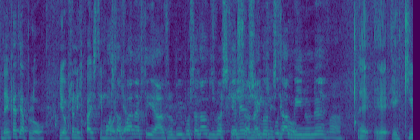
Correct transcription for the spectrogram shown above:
δεν είναι κάτι απλό για όποιον έχει πάει στη Πώς θα Μόρια. φάνε αυτοί οι άνθρωποι, πώς θα κάνουν τι βασικές Είναι τους ανάγκες, πού θα συγκλονιστικό. μείνουν. Να. Ε, ε, εκεί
